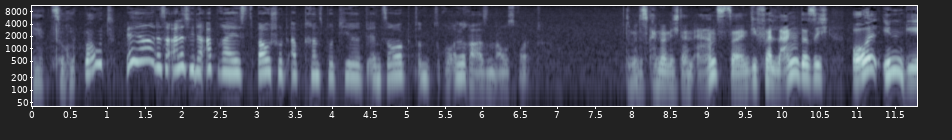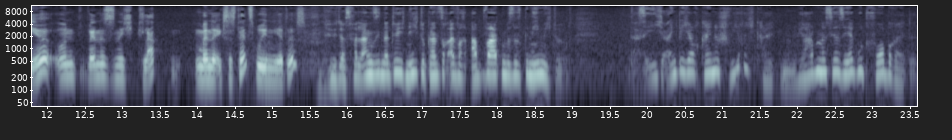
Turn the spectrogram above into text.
Er zurückbaut? Ja, ja, dass er alles wieder abreißt, Bauschutt abtransportiert, entsorgt und Rollrasen ausrollt. Das kann doch nicht dein Ernst sein. Die verlangen, dass ich all in gehe und wenn es nicht klappt, meine Existenz ruiniert ist? Nö, das verlangen sie natürlich nicht. Du kannst doch einfach abwarten, bis es genehmigt wird. Da sehe ich eigentlich auch keine Schwierigkeiten. Wir haben es ja sehr gut vorbereitet.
